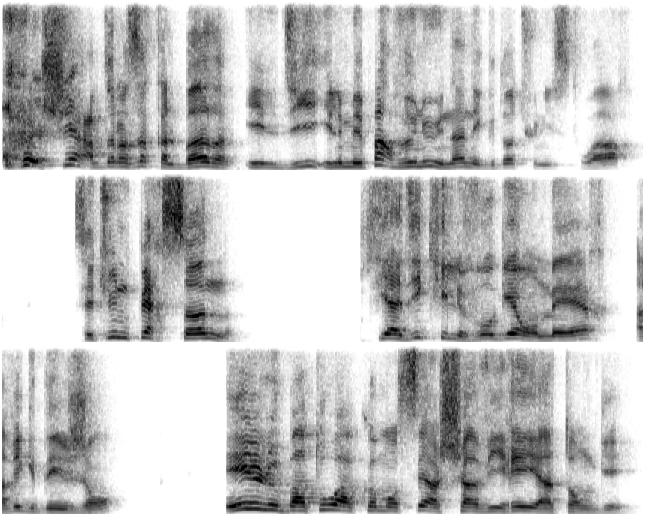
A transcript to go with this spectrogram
Shir Abdelrazak al-Badr, il dit il m'est parvenu une anecdote, une histoire. C'est une personne qui a dit qu'il voguait en mer avec des gens et le bateau a commencé à chavirer et à tanguer.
